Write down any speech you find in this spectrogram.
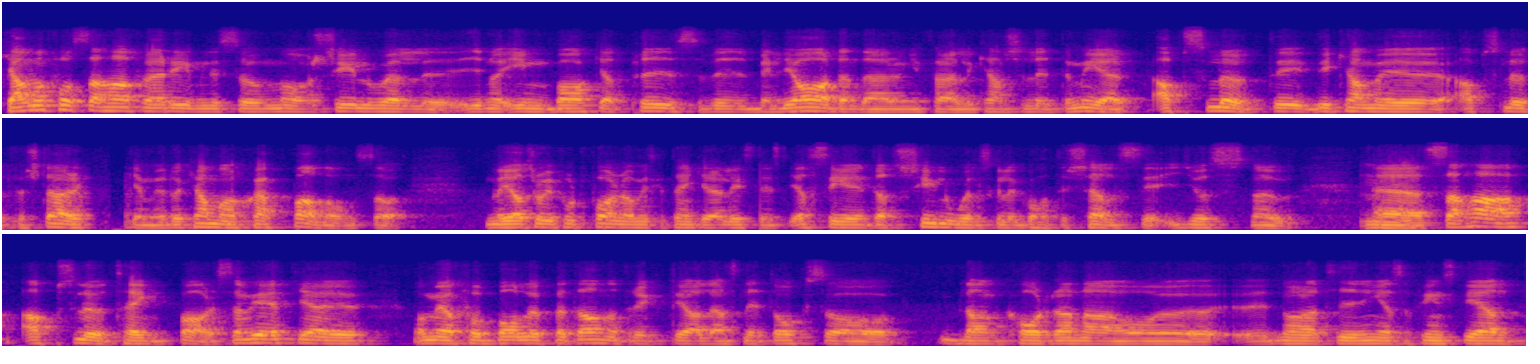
kan man få Zaha för en rimlig summa och Chilwell i något inbakat pris vid miljarden där ungefär, eller kanske lite mer. Absolut, det, det kan man ju absolut förstärka med. Då kan man skeppa Alonso. Men jag tror fortfarande, om vi ska tänka realistiskt, jag ser inte att Chilwell skulle gå till Chelsea just nu. Mm. Eh, Zaha, absolut tänkbar. Sen vet jag ju, om jag får bolla upp ett annat rykte, jag har läst lite också bland korrarna och eh, några tidningar, så finns det en,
